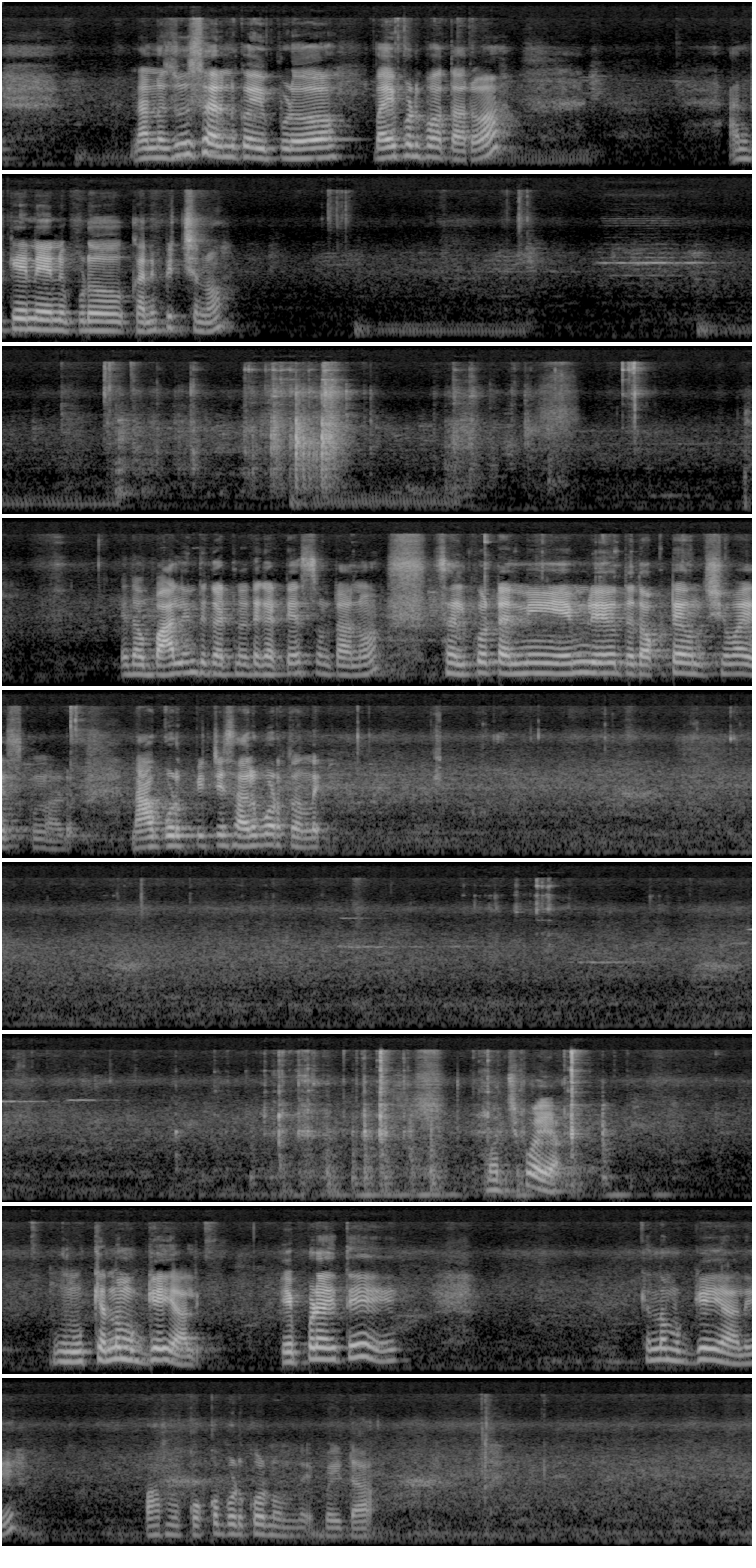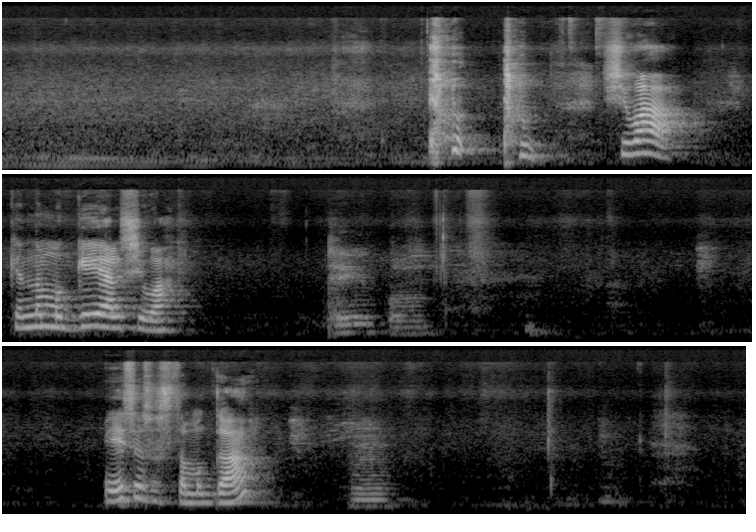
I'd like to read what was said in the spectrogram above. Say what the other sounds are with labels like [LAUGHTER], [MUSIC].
నన్ను చూసారనుకో ఇప్పుడు భయపడిపోతారు. అందుకే నేను ఇప్పుడు కనిపించను. ఏదో బాలింత కట్టినట్టు కట్టేస్తుంటాను. సెల్కోట్ అన్నీ ఏం లేదు అది ఒకటే ఉంది. శివ వేసుకున్నాడు. నాకు కూడా పిచ్చి సలి మర్చిపోయా. కింద ముగ్గేయాలి. ఎప్పుడైతే కింద ముగ్గేయాలి పాపం కుక్క పడుకొని ఉంది బయట. శివ కింద ముగ్గేయాలి శివ. వేసేసి వస్తా ముగ్గ.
